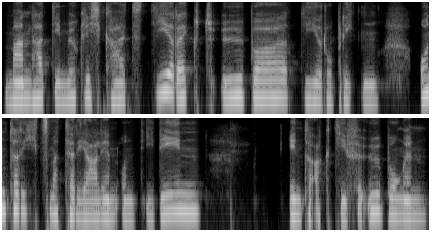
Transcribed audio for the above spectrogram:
man hat die Möglichkeit, direkt über die Rubriken Unterrichtsmaterialien und Ideen, interaktive Übungen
